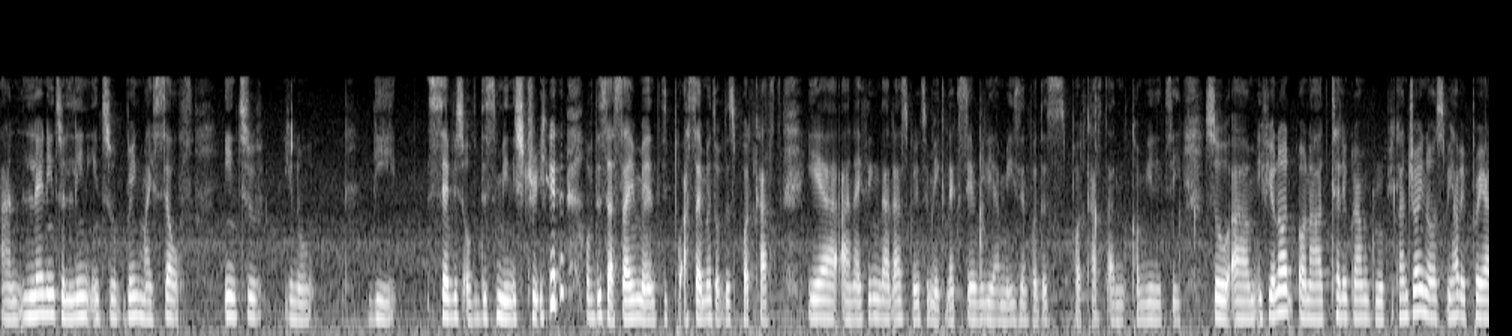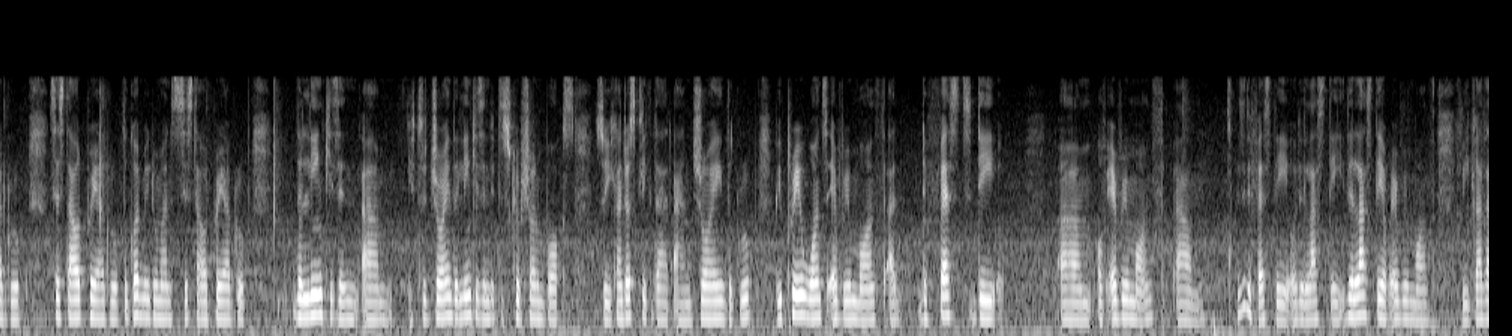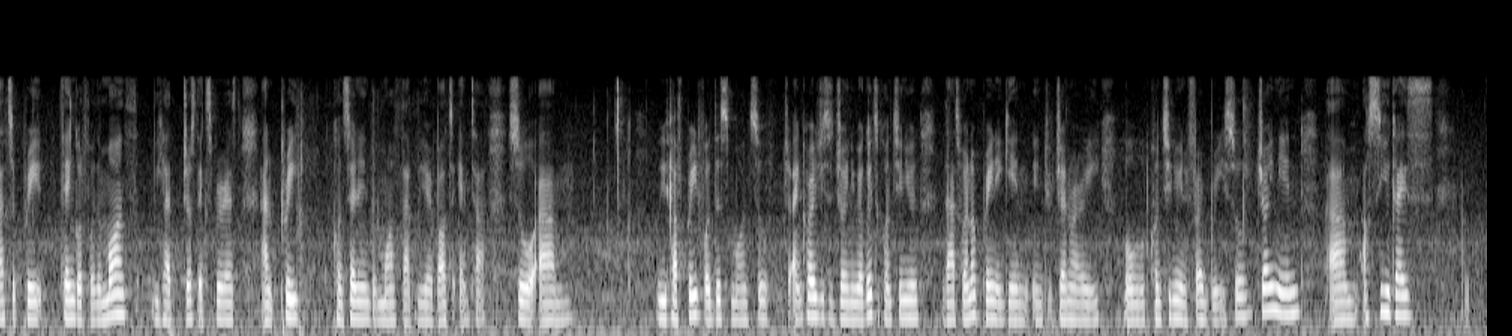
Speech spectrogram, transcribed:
and learning to lean into bring myself into, you know, the service of this ministry of this assignment the assignment of this podcast. Yeah and i think that that's going to make next year really amazing for this podcast and community. So um, if you're not on our telegram group you can join us. We have a prayer group sisterhood prayer group the god made woman sisterhood prayer group. The link is in um, to join the link is in the description box. So you can just click that and join the group. We pray once every month at the first day um, of every month um, is it the first day or the last day the last day of every month we gather to pray thank god for the month we had just experienced and pray concerning the month that we are about to enter so um we have prayed for this month. So I encourage you to join in. We're going to continue that. We're not praying again in January, but we will continue in February. So join in. Um, I'll see you guys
